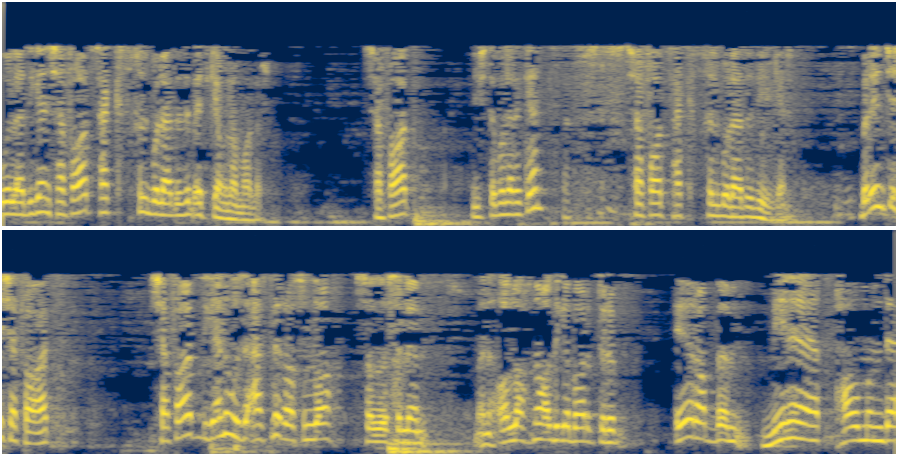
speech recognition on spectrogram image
bo'ladigan shafoat sakkiz xil bo'ladi deb aytgan ulamolar. Shafoat nechta bo'lar ekan? Shafoat sakkiz xil bo'ladi deyilgan. Birinchi shafoat shafoat degani o'zi asli rasululloh sollallohu alayhi vasallam mana ollohni oldiga borib turib ey robbim meni qavmimda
